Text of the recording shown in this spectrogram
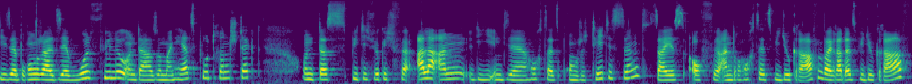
dieser Branche halt sehr wohl fühle und da so mein Herzblut drin steckt. Und das biete ich wirklich für alle an, die in der Hochzeitsbranche tätig sind, sei es auch für andere Hochzeitsvideografen, weil gerade als Videograf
